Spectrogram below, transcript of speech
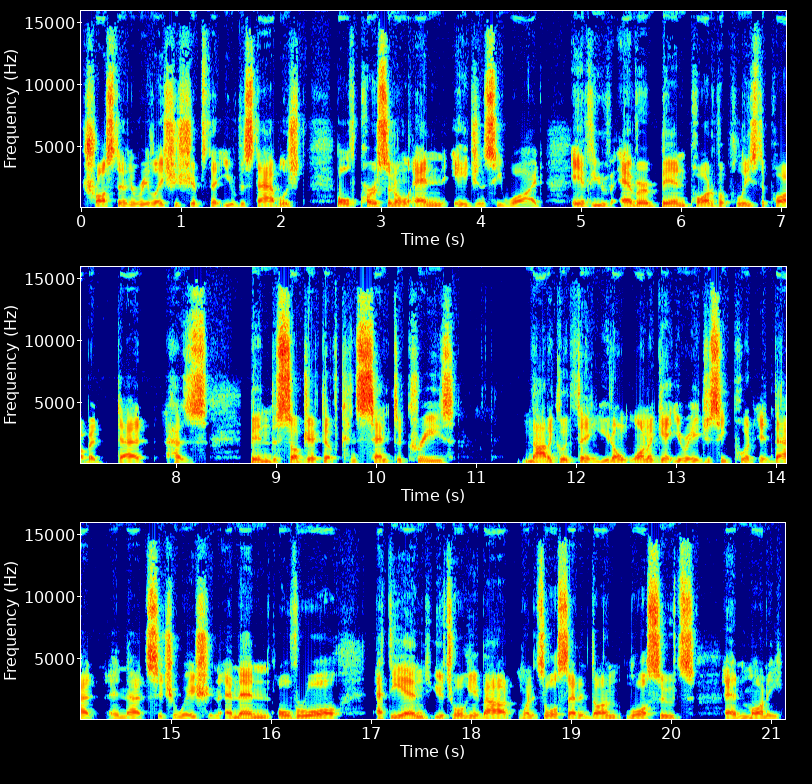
trust, and relationships that you've established, both personal and agency wide. If you've ever been part of a police department that has been the subject of consent decrees, not a good thing. You don't want to get your agency put in that in that situation. And then overall, at the end, you're talking about when it's all said and done, lawsuits and money,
